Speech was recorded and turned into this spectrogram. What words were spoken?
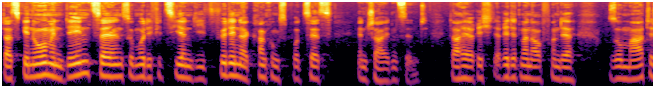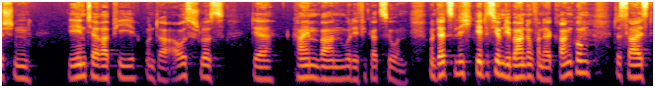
das Genom in den Zellen zu modifizieren, die für den Erkrankungsprozess entscheidend sind. Daher redet man auch von der somatischen Gentherapie unter Ausschluss der Keimbahnmodifikation. Und letztlich geht es hier um die Behandlung von Erkrankungen. Das heißt,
